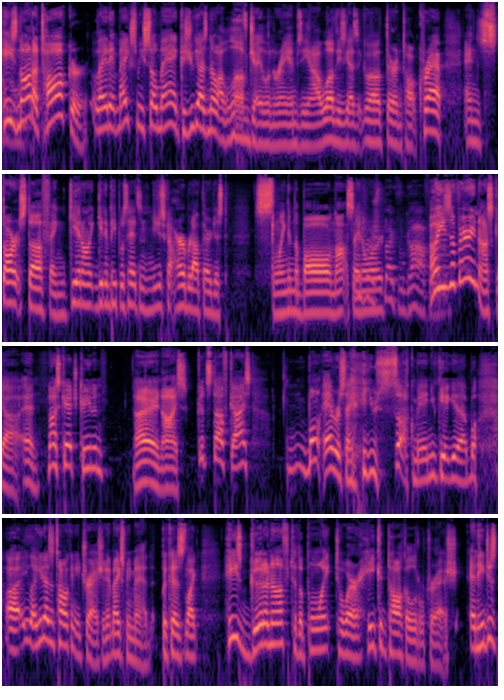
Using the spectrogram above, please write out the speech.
he's not a talker. Like, it makes me so mad because you guys know I love Jalen Ramsey and I love these guys that go out there and talk crap and start stuff and get on get in people's heads. And you just got Herbert out there just slinging the ball, not saying He's a word. guy. Oh, he's a very nice guy. And nice catch, Keenan. Hey, nice. Good stuff, guys. Won't ever say you suck, man. You can't get that ball. Uh, like he doesn't talk any trash, and it makes me mad because like he's good enough to the point to where he could talk a little trash, and he just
